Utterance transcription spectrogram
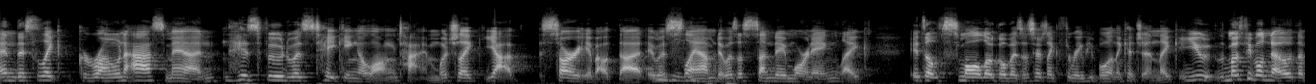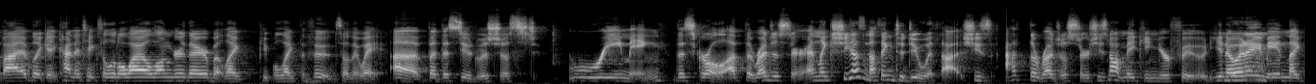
and this like grown ass man, his food was taking a long time, which like yeah, sorry about that. It was slammed. It was a Sunday morning, like it's a small local business. There's like three people in the kitchen. Like you, most people know the vibe. Like it kind of takes a little while longer there, but like people like the food, so they wait. Uh, but this dude was just reaming this girl at the register, and like she has nothing to do with that. She's at the register. She's not making your food. You know what I mean? Like.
